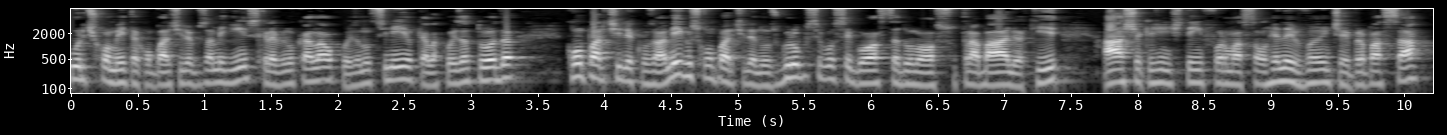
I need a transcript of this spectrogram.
curte, comenta, compartilha com os amiguinhos, inscreve no canal, coisa no sininho, aquela coisa toda. Compartilha com os amigos, compartilha nos grupos se você gosta do nosso trabalho aqui, acha que a gente tem informação relevante aí para passar.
